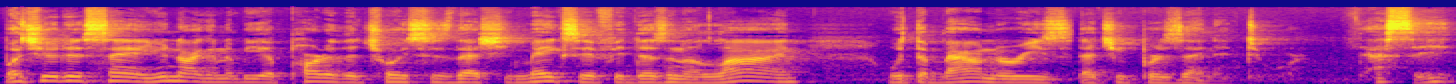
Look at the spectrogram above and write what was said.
But you're just saying you're not going to be a part of the choices that she makes if it doesn't align with the boundaries that you presented to her. That's it.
